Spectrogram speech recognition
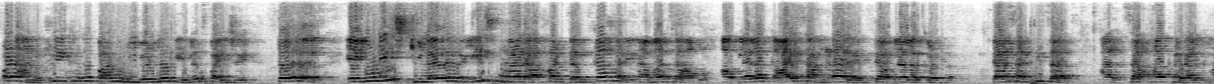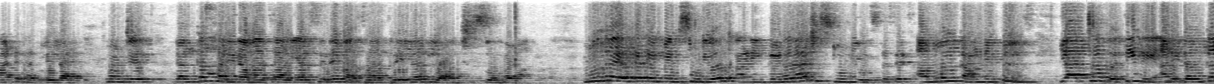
पण आणखी एखादं पान उलगडलं गेलंच पाहिजे. तरच एकोणीस जुलैला रिलीज होणारा हा डंका हरिनामाचा आपल्याला काय सांगणार आहे ते आपल्याला कळलं. त्यासाठीचाच आजचा हा खरा घाट घातलेला आहे. म्हणजे डंका हरिनामाचा या सिनेमाचा ट्रेलर लॉन्च सोहळा. रुद्र एंटरटेनमेंट स्टुडिओज आणि गणराज स्टुडिओज तसेच अमोल कांगणे फिल्म्स याच्या वतीने आणि डंका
